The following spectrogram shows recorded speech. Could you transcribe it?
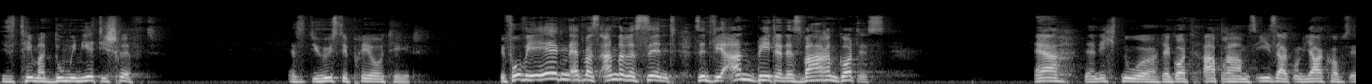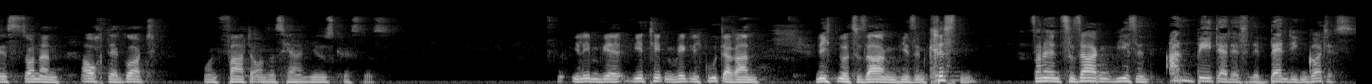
dieses Thema dominiert die Schrift. Es ist die höchste Priorität. Bevor wir irgendetwas anderes sind, sind wir Anbeter des wahren Gottes. Er, der nicht nur der Gott Abrahams, Isaac und Jakobs ist, sondern auch der Gott und Vater unseres Herrn Jesus Christus. Ihr Lieben, wir, wir täten wirklich gut daran, nicht nur zu sagen, wir sind Christen, sondern zu sagen, wir sind Anbeter des lebendigen Gottes.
